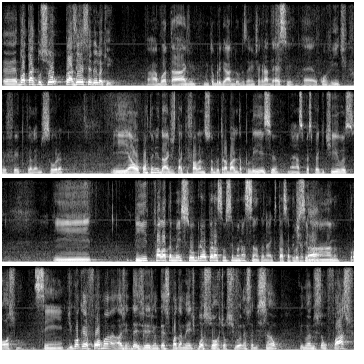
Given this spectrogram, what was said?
é, boa tarde para o senhor, prazer recebê-lo aqui. Tá, boa tarde, muito obrigado, Douglas. A gente agradece é, o convite que foi feito pela emissora e a oportunidade de estar aqui falando sobre o trabalho da polícia, né, as perspectivas e, e falar também sobre a Operação Semana Santa, né, que está se aproximando. Tá próximo. Sim. De qualquer forma, a gente deseja antecipadamente boa sorte ao senhor nessa missão, que não é missão fácil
